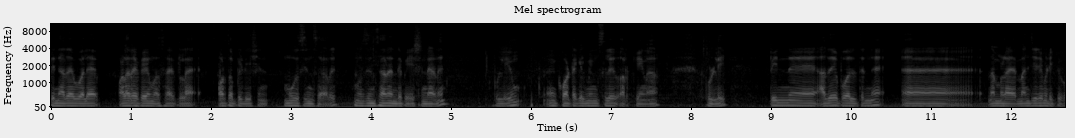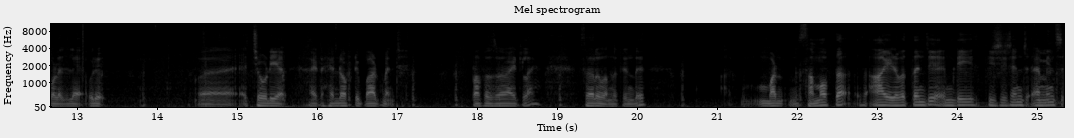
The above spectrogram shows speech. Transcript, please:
പിന്നെ അതേപോലെ വളരെ ഫേമസ് ആയിട്ടുള്ള orthopaedician Moosin sir Moosin sir എന്റെ പേഷ്യന്റാണ് പുള്ളിയും കോട്ടക്കൽ മിംസിൽ വർക്ക് ചെയ്യണ പുള്ളി. പിന്നെ അതേപോലെ തന്നെ നമ്മളെ മഞ്ചേരി മെഡിക്കൽ കോളേജിലെ ഒരു എച്ച് ഒ ഡി ആയിട്ട് ഹെഡ് ഓഫ് ഡിപ്പാർട്ട്മെന്റ് പ്രൊഫസറായിട്ടുള്ള സാറ് വന്നിട്ടുണ്ട്. സം ഓഫ് ദ ആ എഴുപത്തഞ്ച് M D physicians means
